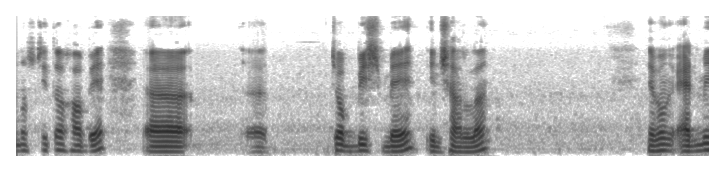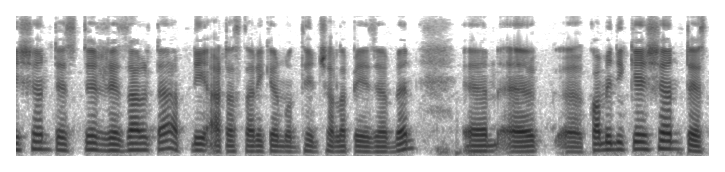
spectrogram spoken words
অনুষ্ঠিত হবে চব্বিশ মে, ইনশাআল্লাহ। এবং অ্যাডমিশন টেস্টের রেজাল্টটা আপনি আঠাশ তারিখের মধ্যে ইনশাল্লাহ পেয়ে যাবেন। কমিউনিকেশন টেস্ট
